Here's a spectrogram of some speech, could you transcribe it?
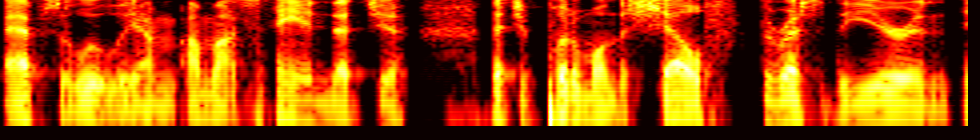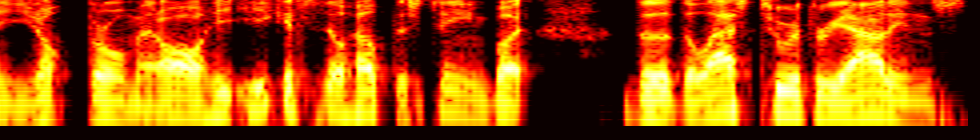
Absolutely. I'm I'm not saying that you that you put him on the shelf the rest of the year and, and you don't throw him at all. He he can still help this team. But the the last two or three outings,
